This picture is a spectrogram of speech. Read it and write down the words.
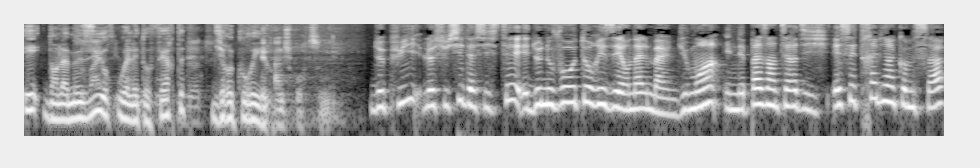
et, dans la mesure où elle est offerte, d'y recourir. Depuis, le suicide assisté est de nouveau autorisé en Allemagne, du moins il n'est pas interdit. Et c'est très bien comme ça,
